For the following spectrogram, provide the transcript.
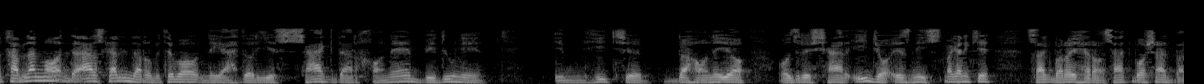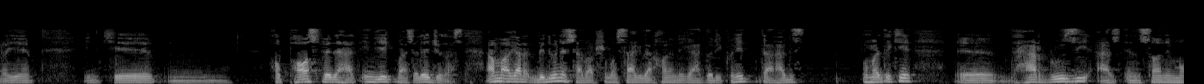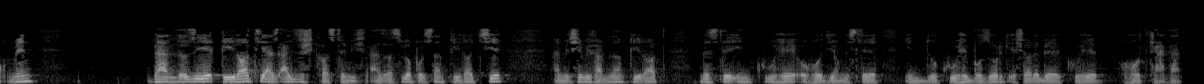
قبلا ما عرض کردیم در رابطه با نگهداری سگ در خانه بدون هیچ بهانه یا عذر شرعی جایز نیست. مگر اینکه سگ برای حراست باشد برای اینکه خب پاس بدهد این یک مسئله جداست. اما اگر بدون سبب شما سگ در خانه نگهداری کنید در حدیث اومده که هر روزی از انسان مؤمن به اندازه قیراتی از اجرش کاسته میشه. از رسول الله پرسیدن قیرات چیه؟ همیشه میفهمیدن قیرات مثل این کوه احد یا مثل این دو کوه بزرگ اشاره به کوه احد کردن.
